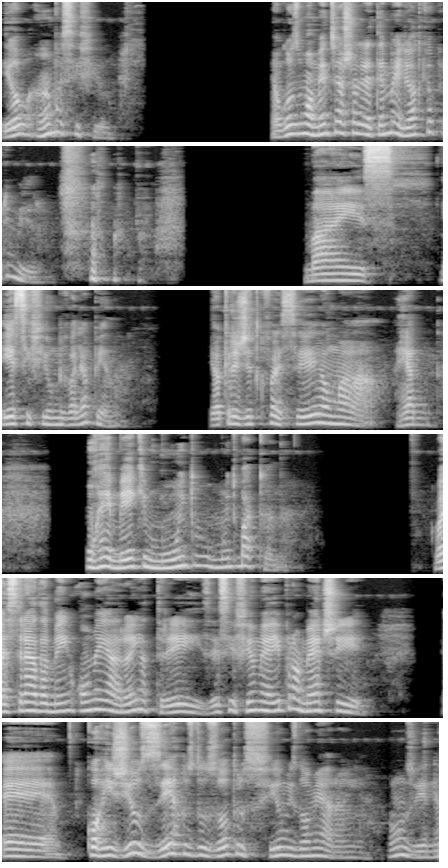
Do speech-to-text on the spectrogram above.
Eu amo esse filme. Em alguns momentos eu acho ele até melhor do que o primeiro. Mas esse filme vale a pena. Eu acredito que vai ser uma um remake muito, muito bacana. Vai estrear também Homem-Aranha 3. Esse filme aí promete é, corrigir os erros dos outros filmes do Homem-Aranha. Vamos ver, né?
